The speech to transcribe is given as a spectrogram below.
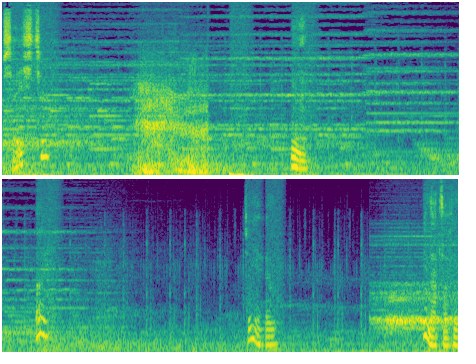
przejście? Hmm. Oj. Czy nie wiem. Nie na cofnę.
